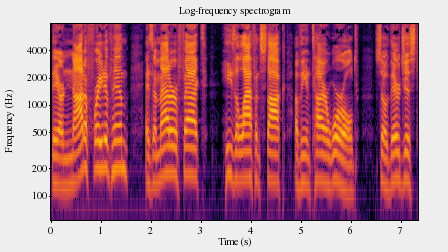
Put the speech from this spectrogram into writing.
They are not afraid of him. As a matter of fact, he's a laughing stock of the entire world. So they're just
